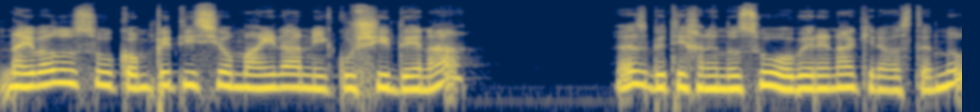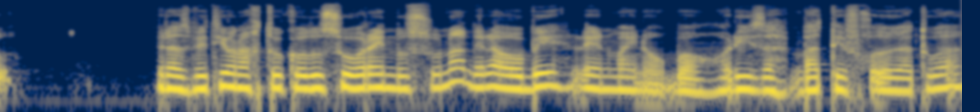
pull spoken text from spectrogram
nahi baduzu kompetizio mailan ikusi dena, ez, beti janen duzu, oberenak irabazten du. Beraz, beti onartuko duzu orain duzuna, dela hobe lehen maino. Bo, hori bate frogatua,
